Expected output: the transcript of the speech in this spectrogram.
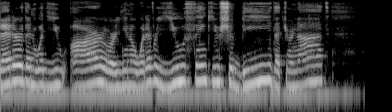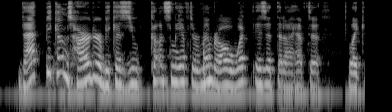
better than what you are or you know whatever you think you should be that you're not that becomes harder because you constantly have to remember oh what is it that I have to like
